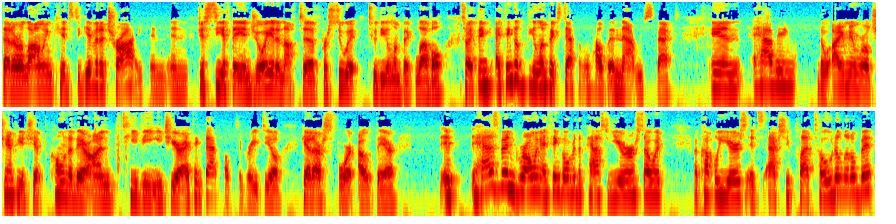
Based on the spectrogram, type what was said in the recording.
that are allowing kids to give it a try and, and just see if they enjoy it enough to pursue it to the Olympic level. So I think I think the Olympics definitely help in that respect. And having the Ironman World Championship Kona there on TV each year, I think that helps a great deal get our sport out there. It has been growing. I think over the past year or so, it, a couple years, it's actually plateaued a little bit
